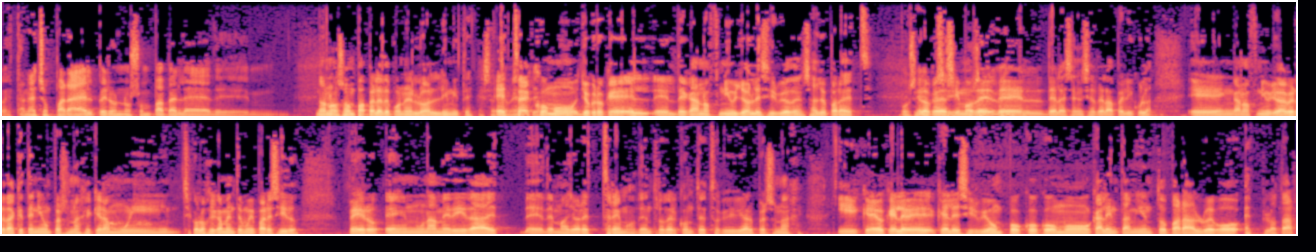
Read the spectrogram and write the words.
están hechos para él, pero no son papeles de... No, no, son papeles de ponerlo al límite. Este es como, yo creo que el, el de Gun of New York le sirvió de ensayo para este lo que decimos de, la esencia de la película. en Gun of New York es verdad que tenía un personaje que era muy psicológicamente muy parecido, pero en una medida de, mayor extremo dentro del contexto que vivía el personaje. Y creo que le, que le sirvió un poco como calentamiento para luego explotar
